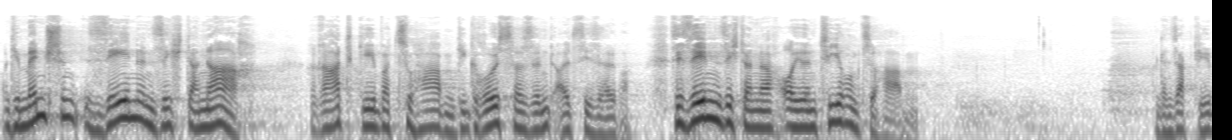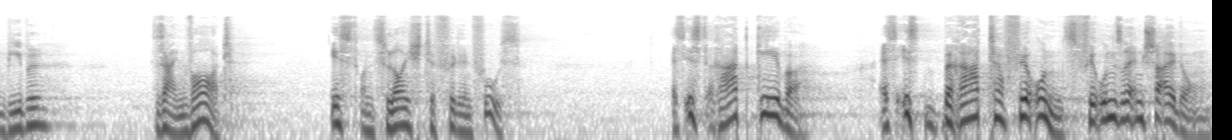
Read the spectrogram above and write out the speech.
Und die Menschen sehnen sich danach, Ratgeber zu haben, die größer sind als sie selber. Sie sehnen sich danach, Orientierung zu haben. Und dann sagt die Bibel, sein Wort ist uns Leuchte für den Fuß. Es ist Ratgeber. Es ist Berater für uns, für unsere Entscheidungen.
